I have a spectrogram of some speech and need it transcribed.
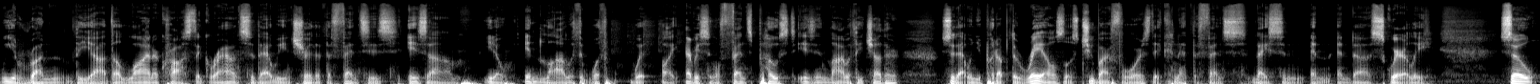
we run the uh, the line across the ground so that we ensure that the fence is is um you know in line with with with like every single fence post is in line with each other, so that when you put up the rails, those two by fours, they connect the fence nice and and and uh, squarely. So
